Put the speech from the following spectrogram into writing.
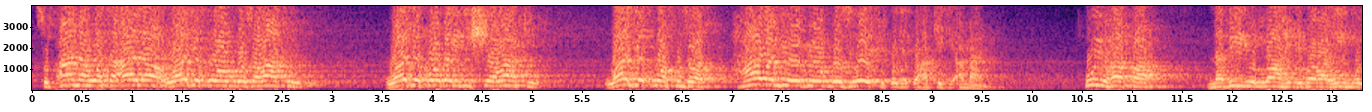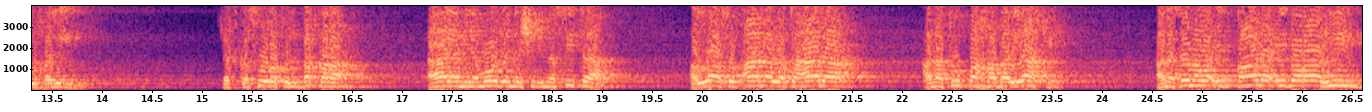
Subhanahu wa ta'ala waje kuwaongoza watu waje kuwabainishia watu waje kuwafunza watu. Hawa ndio viongozi wetu kwenye kuhakiki amani. Huyu hapa nabiyullah ibrahimul khalil katika suratul baqara aya 126 Allah subhanahu wa ta'ala anatupa habari yake anasema wa idh qala ibrahim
